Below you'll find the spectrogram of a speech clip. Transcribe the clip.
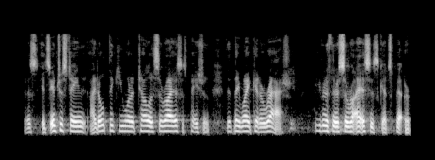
because it's interesting. I don't think you want to tell a psoriasis patient that they might get a rash, even if their psoriasis gets better.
